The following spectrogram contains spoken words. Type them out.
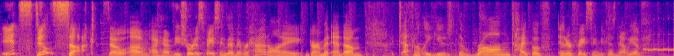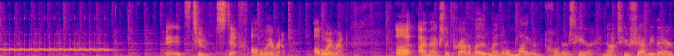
it still sucked. So um, I have the shortest facings I've ever had on a garment, and um, I definitely used the wrong type of interfacing because now we have... It's too stiff all the way around all the way around. Uh, I'm actually proud of uh, my little mitered corners here. Not too shabby there.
